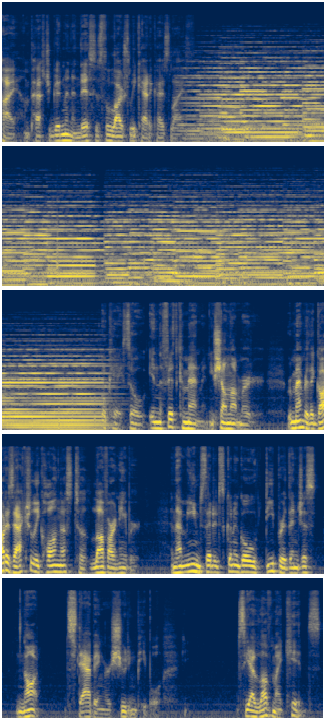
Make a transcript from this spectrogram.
Hi, I'm Pastor Goodman, and this is the Largely Catechized Life. Okay, so in the fifth commandment, you shall not murder. Remember that God is actually calling us to love our neighbor. And that means that it's going to go deeper than just not stabbing or shooting people. See, I love my kids.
